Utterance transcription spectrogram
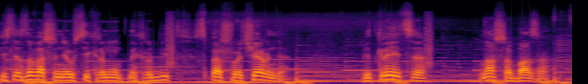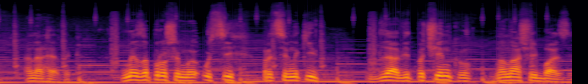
Після завершення усіх ремонтних робіт з 1 червня відкриється наша база енергетика. Ми запрошуємо усіх працівників для відпочинку на нашій базі.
